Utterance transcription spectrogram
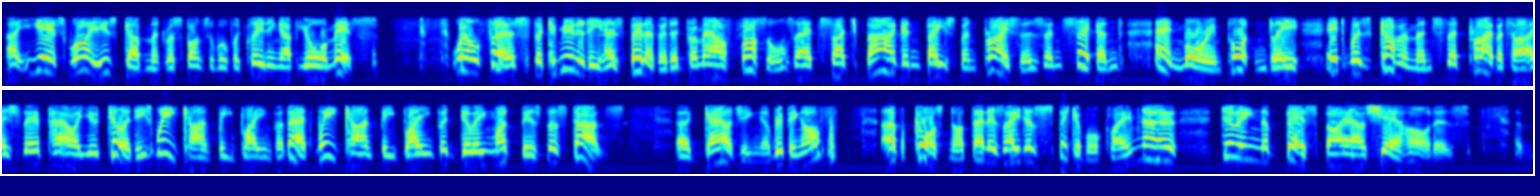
Uh, yes, why is government responsible for cleaning up your mess? Well, first, the community has benefited from our fossils at such bargain basement prices, and second, and more importantly, it was governments that privatised their power utilities. We can't be blamed for that. We can't be blamed for doing what business does. Uh, gouging, uh, ripping off? Of course not. That is a despicable claim. No, doing the best by our shareholders.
